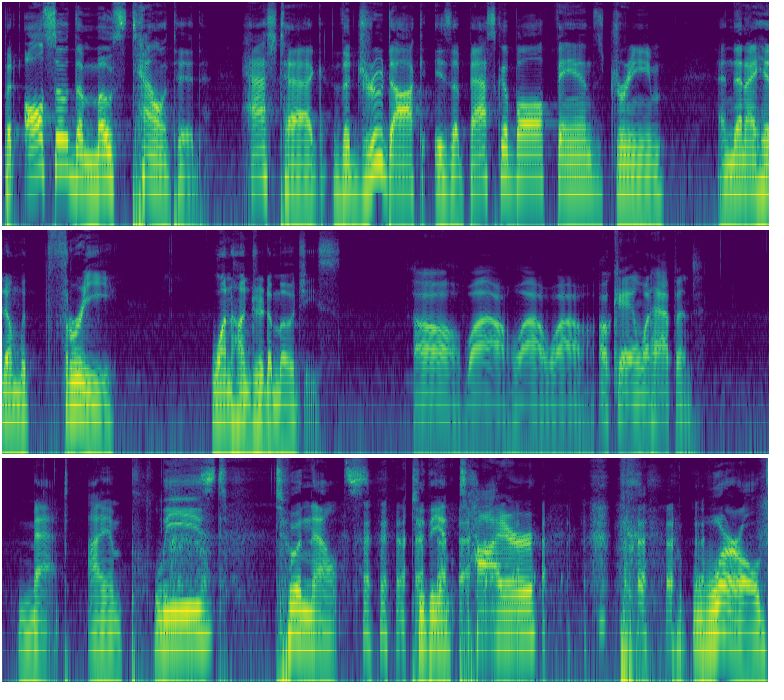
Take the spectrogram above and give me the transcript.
but also the most talented. Hashtag the Drew Doc is a basketball fan's dream. And then I hit him with three 100 emojis. Oh, wow, wow, wow. Okay, and what happened? Matt, I am pleased to announce to the entire world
